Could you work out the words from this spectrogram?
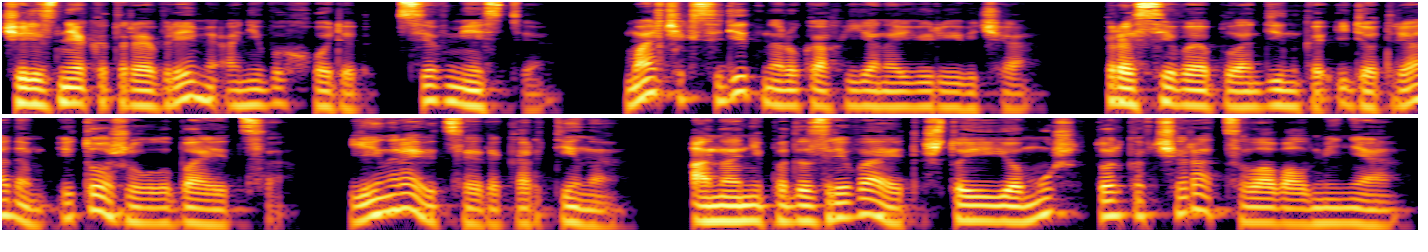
Через некоторое время они выходят, все вместе. Мальчик сидит на руках Яна Юрьевича. Красивая блондинка идет рядом и тоже улыбается. Ей нравится эта картина. Она не подозревает, что ее муж только вчера целовал меня.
